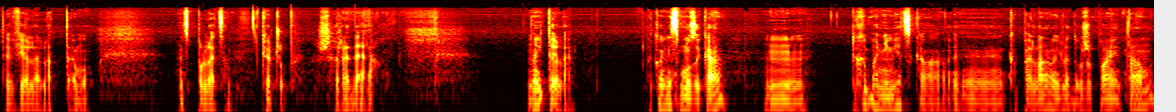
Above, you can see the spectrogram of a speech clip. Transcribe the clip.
te wiele lat temu. Więc polecam. Ketchup Shreddera. No i tyle. Na koniec muzyka. Mm, to chyba niemiecka y, kapela, o ile dobrze pamiętam.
